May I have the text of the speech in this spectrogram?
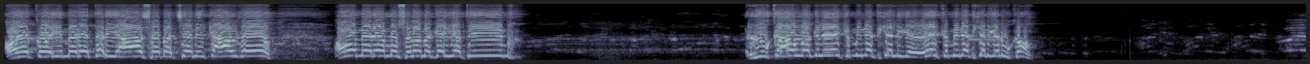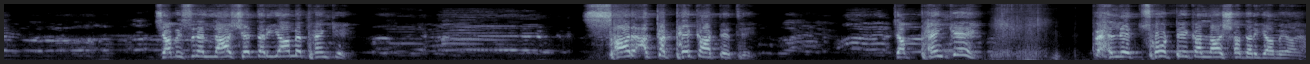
और कोई मेरे दरिया से बच्चे निकाल दो। और मेरे मुस्लिम के यतीम। रुकाओ अगले एक मिनट के लिए, एक मिनट के लिए रुकाओ। जब इसने लाशें दरिया में फेंके, सर इकट्ठे काटे थे, जब फेंके पहले छोटे का लाशा दरिया में आया।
